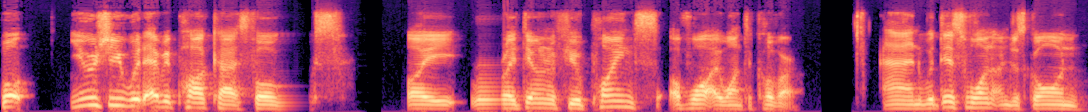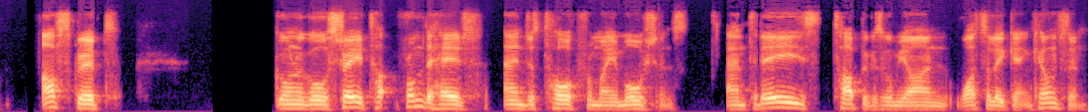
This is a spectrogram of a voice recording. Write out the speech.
But usually, with every podcast, folks, I write down a few points of what I want to cover. And with this one, I'm just going off script, going to go straight from the head and just talk from my emotions. And today's topic is going to be on what's it like getting counseling.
